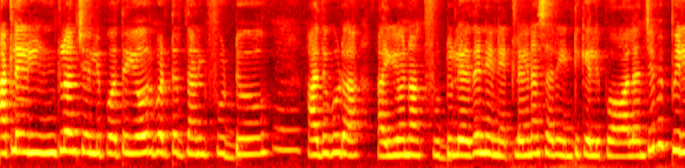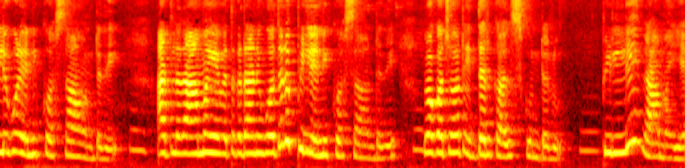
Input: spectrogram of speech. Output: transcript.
అట్లా ఇంట్లోంచి వెళ్ళిపోతే ఎవరు పెడతారు దానికి ఫుడ్ అది కూడా అయ్యో నాకు ఫుడ్ లేదే నేను ఎట్లయినా సరే ఇంటికి వెళ్ళిపోవాలని చెప్పి పిల్లి కూడా వెనక్కి వస్తూ ఉంటుంది. అట్లా రామయ్య వెతకడానికి పోతాడు పిల్లి వెనక్కి వస్తూ ఉంటుంది. ఒక చోట ఇద్దరు కలుసుకుంటారు పిల్లి రామయ్య.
